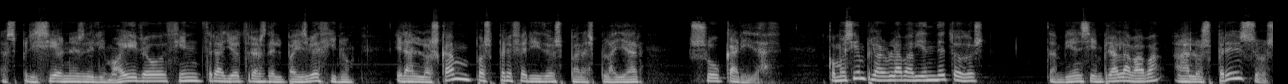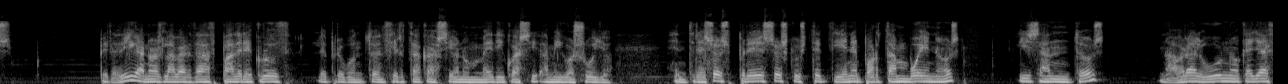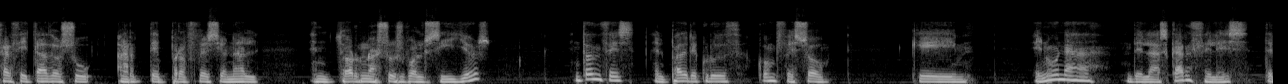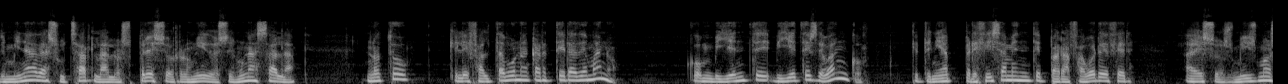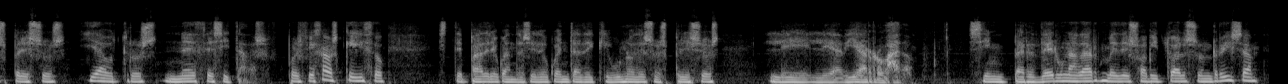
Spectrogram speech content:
Las prisiones de Limoeiro, Cintra y otras del país vecino eran los campos preferidos para explayar su caridad. Como siempre hablaba bien de todos, también siempre alababa a los presos. Pero díganos la verdad, Padre Cruz, le preguntó en cierta ocasión un médico amigo suyo. Entre esos presos que usted tiene por tan buenos y santos, ¿no habrá alguno que haya ejercitado su arte profesional en torno a sus bolsillos? Entonces el padre Cruz confesó que en una de las cárceles, terminada su charla a los presos reunidos en una sala, notó que le faltaba una cartera de mano con billetes de banco que tenía precisamente para favorecer a esos mismos presos y a otros necesitados. Pues fijaos qué hizo este padre cuando se dio cuenta de que uno de esos presos le, le había robado. Sin perder un adarme de su habitual sonrisa,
